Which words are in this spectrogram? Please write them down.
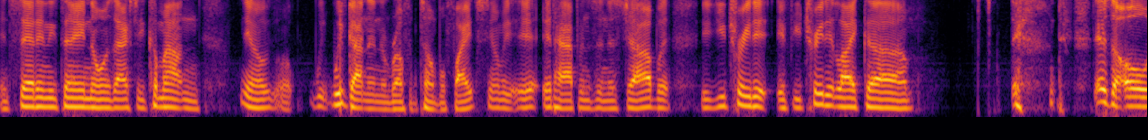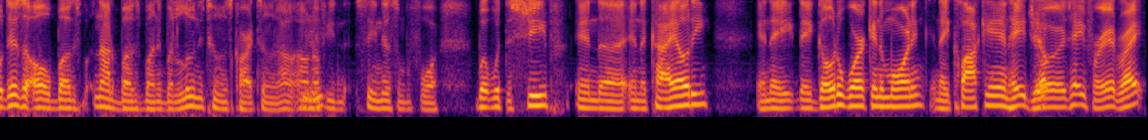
and said anything. No one's actually come out and you know, we, we've gotten into rough and tumble fights. You know, I mean, it, it happens in this job, but you treat it, if you treat it like, uh, there's an old there's an old Bugs not a Bugs Bunny but a Looney Tunes cartoon. I, I don't mm-hmm. know if mm-hmm. you've seen this one before, but with the sheep and the and the coyote, and they they go to work in the morning and they clock in. Hey George, yep. hey Fred, right?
